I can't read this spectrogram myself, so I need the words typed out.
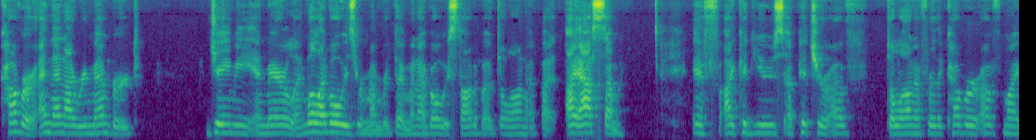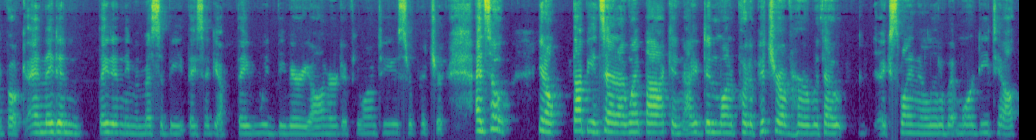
cover. And then I remembered Jamie and Marilyn. Well, I've always remembered them and I've always thought about Delana, but I asked them if I could use a picture of Delana for the cover of my book. And they didn't they didn't even miss a beat. They said, yeah, they would be very honored if you wanted to use her picture. And so, you know, that being said, I went back and I didn't want to put a picture of her without explaining a little bit more detail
